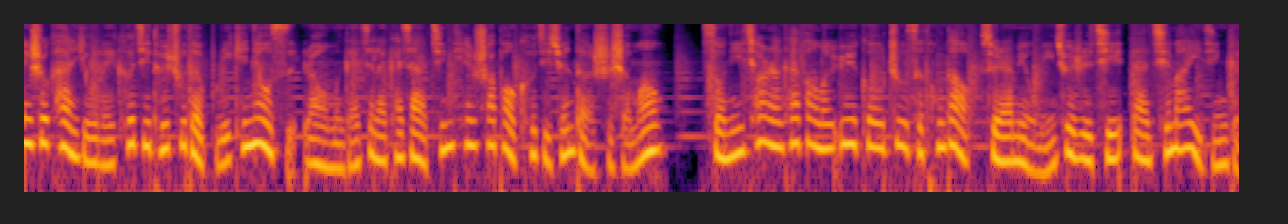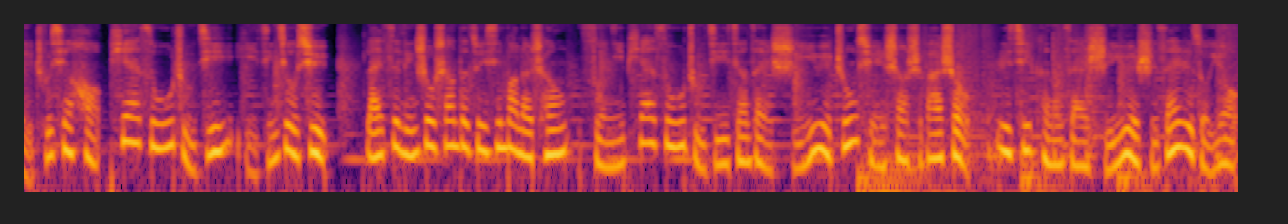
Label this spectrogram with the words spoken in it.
迎收看由雷科技推出的 Breaking News，让我们赶紧来看下今天刷爆科技圈的是什么。索尼悄然开放了预购注册通道，虽然没有明确日期，但起码已经给出信号，PS5 主机已经就绪。来自零售商的最新爆料称，索尼 PS5 主机将在十一月中旬上市发售，日期可能在十一月十三日左右。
